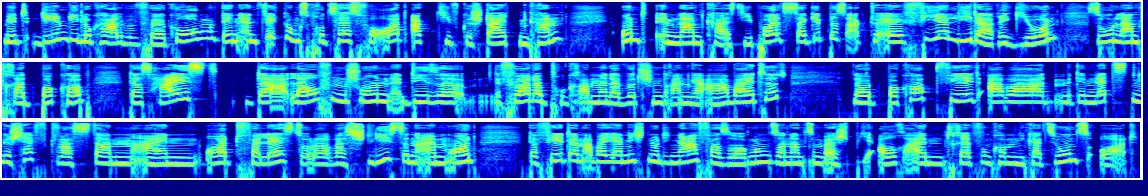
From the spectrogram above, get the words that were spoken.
mit dem die lokale Bevölkerung den Entwicklungsprozess vor Ort aktiv gestalten kann. Und im Landkreis Diepholz, da gibt es aktuell vier LIDA-Regionen, so Landrat Bockop. Das heißt, da laufen schon diese Förderprogramme, da wird schon dran gearbeitet. Laut Bockhopp fehlt aber mit dem letzten Geschäft, was dann einen Ort verlässt oder was schließt in einem Ort, da fehlt dann aber ja nicht nur die Nahversorgung, sondern zum Beispiel auch ein Treff- und Kommunikationsort.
